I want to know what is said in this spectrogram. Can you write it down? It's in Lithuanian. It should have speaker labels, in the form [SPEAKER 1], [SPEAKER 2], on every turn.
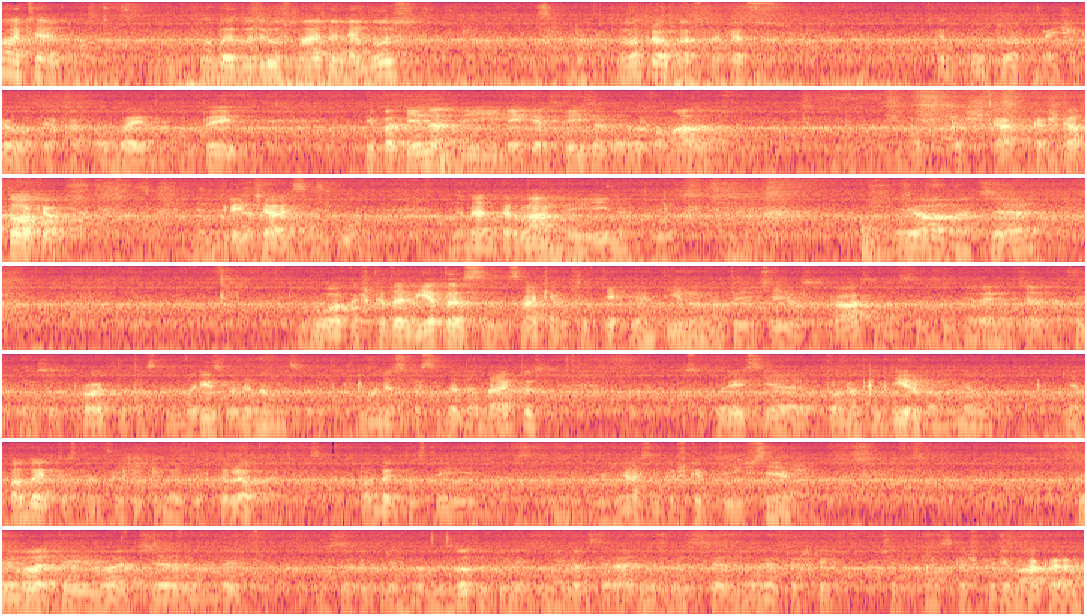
[SPEAKER 1] Nu, čia labai gudrių slaidų nebus. Nuotraukos tokios, kad būtų aiškiau apie ką kalba eina. Nu, tai kaip ateinat į Makerspace, tai va pamatom vat kažką, kažką tokio. Greičiausiai. Nebent per langą įeina. Tai... Jo, čia buvo kažkada vietos, sakėm, čia tiek lentynų, nu, tai čia jau sukrausim, viskas bus gerai, nu, čia atseit mūsų projektų tas kambarys vadinamas, kur žmonės pasideda daiktus, su kuriais jie tuo metu dirba, nu, jau nepabaigtus ten, sakykime, ir taip toliau. Pabaigtus tai dažniausiai kažkaip tai išsineša. Tai va, tai va, čia, nu, taip, visokių priimprovizuotų tų leidinėlių atsiradė ir viską, nu, ir kažkaip čia mes kažkurį vakarą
